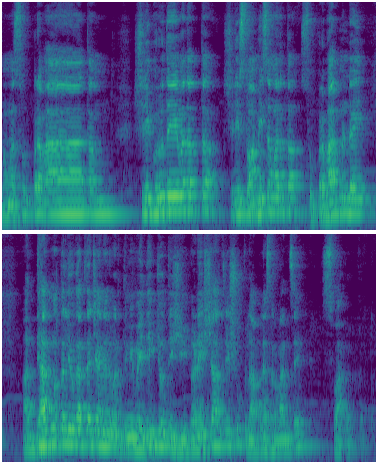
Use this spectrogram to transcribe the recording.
मम सुप्रभातम। श्री गुरुदेव दत्त श्री स्वामी समर्थ सुप्रभात मंडळी। अध्यात्म कलियुगातल्या चॅनलवरती मी वैदिक ज्योतिषी गणेशात्री शुक्ल आपल्या सर्वांचे स्वागत करतो.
